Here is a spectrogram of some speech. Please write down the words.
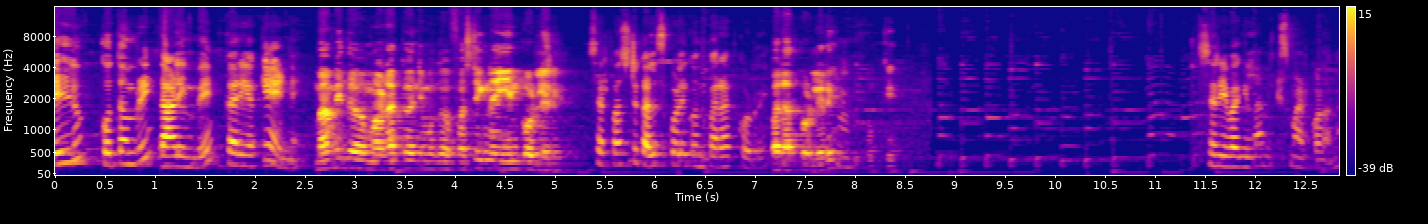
ಎಳ್ಳು ಕೊತ್ತಂಬರಿ ದಾಳಿಂಬೆ ಕರಿಯೋಕೆ ಎಣ್ಣೆ. ಮ್ಯಾಮ್ ಇದು ಮಾಡಕ ನಿಮಗೆ ಫಸ್ಟಿಗೆ ನಾ ಏನು ಕೊಡ್ಲಿ ರೀ ಸರ್ ಫಸ್ಟ್ ಕಲಿಸ್ಕೊಳಕ್ ಒಂದು ಪರಾತ್ ಕೊಡ್ರಿ. ಪದಾರ್ಥ ಕೊಡ್ಲಿರಿ? ಓಕೆ. ಸರ್ ಇವಾಗೆಲ್ಲ ಮಿಕ್ಸ್ ಮಾಡ್ಕೊಳ್ಳೋಣ.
